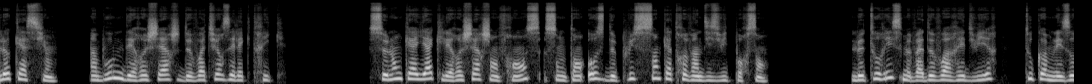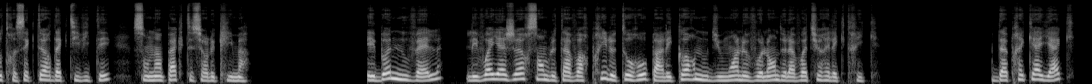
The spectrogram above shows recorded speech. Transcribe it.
Location. Un boom des recherches de voitures électriques. Selon Kayak, les recherches en France sont en hausse de plus 198%. Le tourisme va devoir réduire, tout comme les autres secteurs d'activité, son impact sur le climat. Et bonne nouvelle, les voyageurs semblent avoir pris le taureau par les cornes ou du moins le volant de la voiture électrique. D'après Kayak,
